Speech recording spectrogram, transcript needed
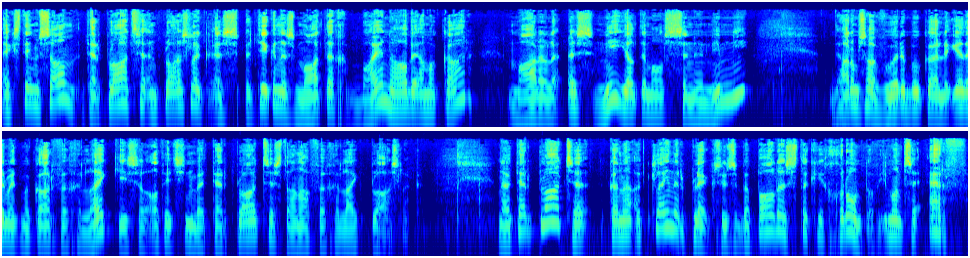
Ek stem saam. Ter plaatse en plaaslik is betekenismatig baie naby aan mekaar, maar hulle is nie heeltemal sinoniem nie. Daarom sal woordeboeke hulle eerder met mekaar vergelyk. Jy sal altyd sien by ter plaatse staan daar vergelyk plaaslik. Nou ter plaatse kan 'n kleiner plek soos 'n bepaalde stukkie grond of iemand se erf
